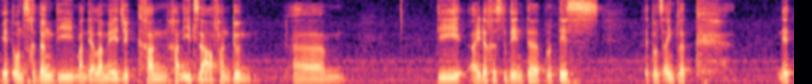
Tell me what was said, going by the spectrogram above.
het ons gedink die Mandela Magic gaan gaan iets daarvan doen. Ehm um, die huidige studente protes het ons eintlik net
